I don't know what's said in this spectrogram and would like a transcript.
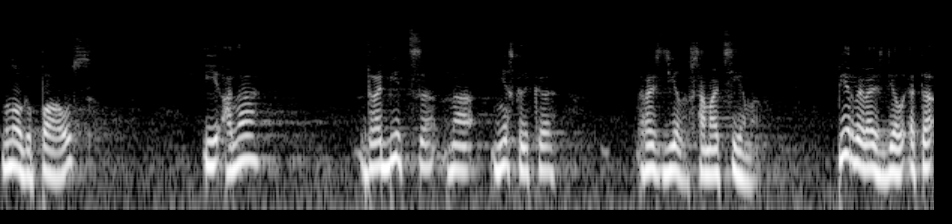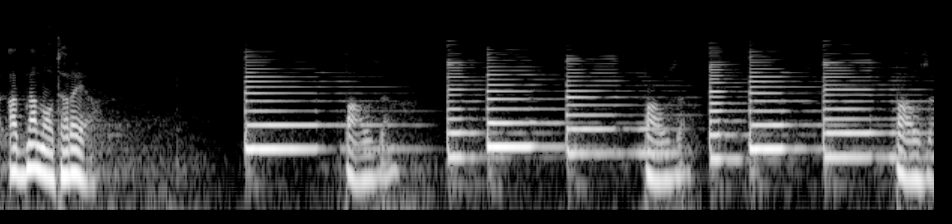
много пауз, и она дробится на несколько разделов, сама тема. Первый раздел – это одна нота ре. Пауза. Пауза. Пауза.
